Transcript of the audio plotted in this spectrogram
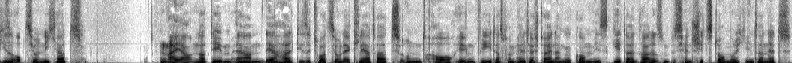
diese Option nicht hat. Naja, und nachdem ähm, der halt die Situation erklärt hat und auch irgendwie das beim Held der Stein angekommen ist, geht da gerade so ein bisschen Shitstorm durch Internet.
